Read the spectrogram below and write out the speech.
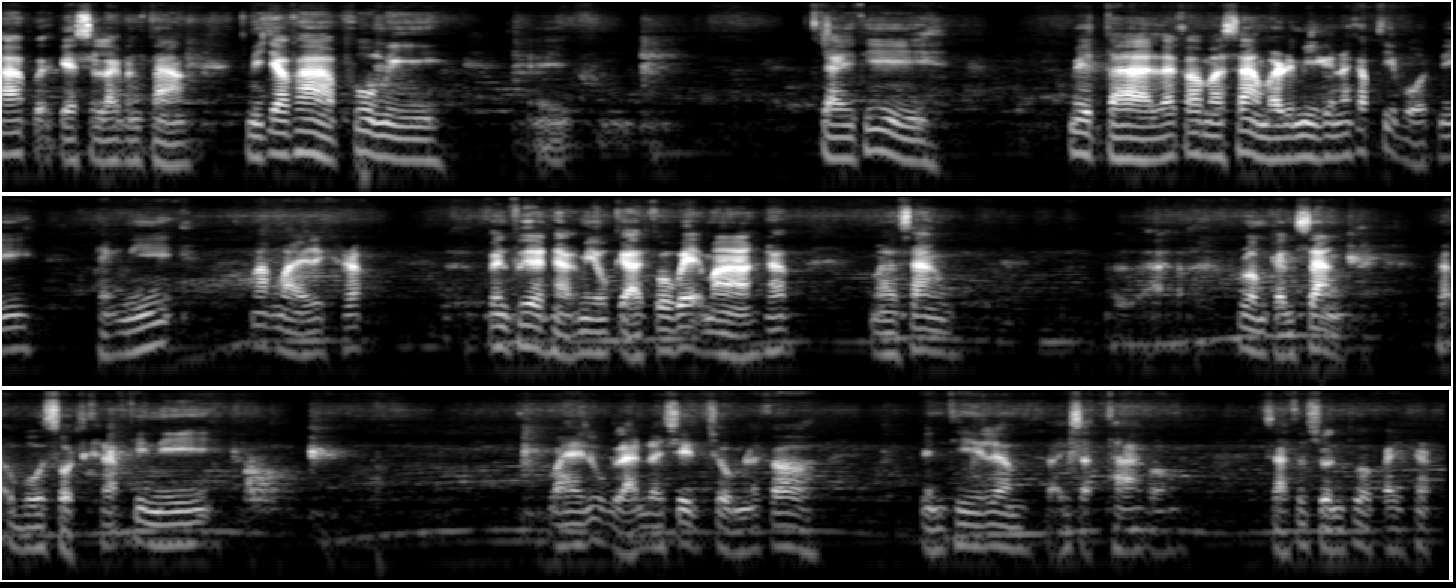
ภาพแกะสลักต่างๆ มีเจ้าภาพผู้มีใจที่เมตตาแล้วก็มาสร้างบารมีกันนะครับ ที่โบสถ์นี้แห่งนี้มากมายเลยครับ เพื่อนๆหากมีโอกาสก็แวะมาครับ มาสร้างร่วมกันสร้างพระอุโบสถครับที่นี้ ไว้ให้ลูกหลานได้ชื่นชม แล้วก็เป็นที่เริ่มใส่ศรัทธาของสาธุชนทั่วไปครับ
